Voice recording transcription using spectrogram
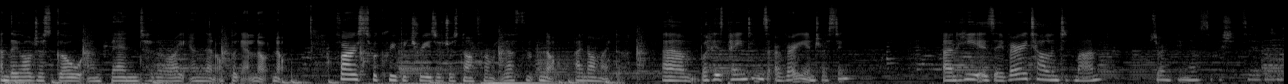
and they all just go and bend to the right and then up again. No, no. Forests with creepy trees are just not for me. That's no, I don't like that. Um, but his paintings are very interesting. And he is a very talented man. Is there anything else that we should say about him?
